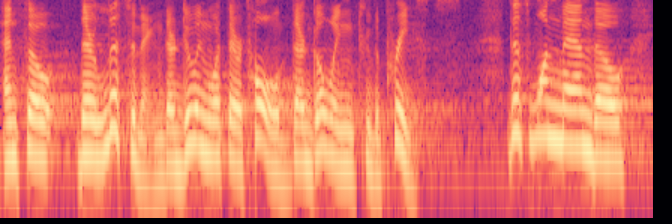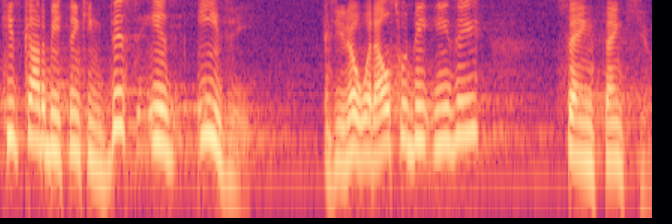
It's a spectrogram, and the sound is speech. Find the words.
and so they're listening, they're doing what they're told, they're going to the priests. This one man, though, he's got to be thinking, This is easy. And you know what else would be easy? Saying thank you.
